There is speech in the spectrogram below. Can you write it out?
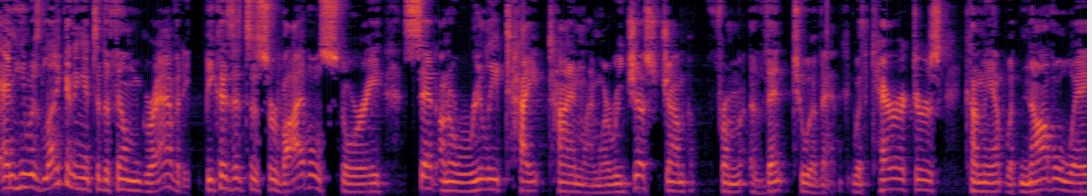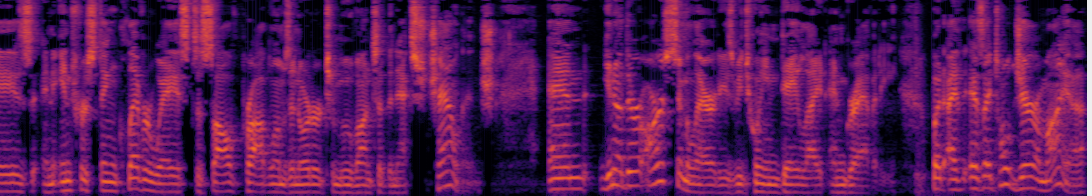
and he was likening it to the film Gravity because it's a survival story set on a really tight timeline where we just jump from event to event, with characters coming up with novel ways and interesting, clever ways to solve problems in order to move on to the next challenge. And, you know, there are similarities between daylight and gravity. But I, as I told Jeremiah,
